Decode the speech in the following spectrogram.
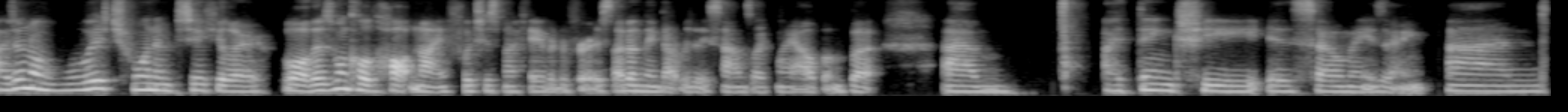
I don't know which one in particular. Well, there's one called Hot Knife, which is my favorite of hers. I don't think that really sounds like my album, but um, I think she is so amazing. And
